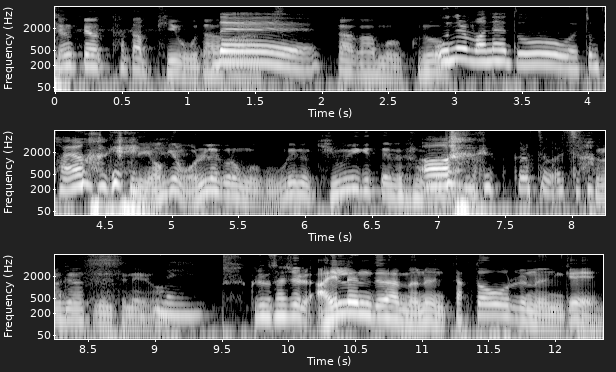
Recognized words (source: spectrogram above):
땡볕 하다 비 오다가 네. 춥다가 뭐 그런 오늘만 해도 좀 다양하게. 근데 여기는 원래 그런 거고 우리는 기후이기 때문에 그런 어, 거 그렇죠, 그렇죠. 그런 생각도 좀 드네요. 네. 그리고 사실 아일랜드 하면은 딱 떠오르는 게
